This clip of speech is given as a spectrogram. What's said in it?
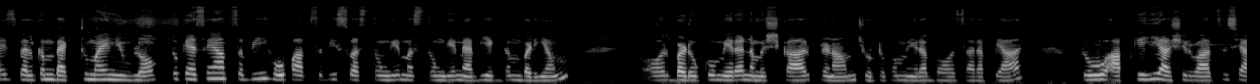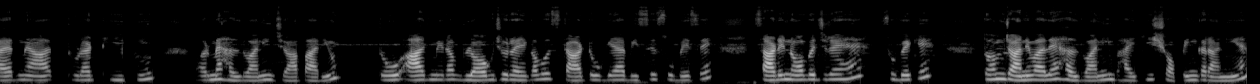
Guys welcome back to my new blog तो कैसे हैं आप सभी? होप आप सभी स्वस्थ होंगे, मस्त होंगे। मैं भी एकदम बढ़िया हूँ। और बड़ों को मेरा नमस्कार, प्रणाम, छोटों को मेरा बहुत सारा प्यार। तो आपके ही आशीर्वाद से शायद मैं आज थोड़ा ठीक हूँ और मैं हल्द्वानी जा पा रही हूँ। तो आज मेरा ब्लॉग जो रहेगा वो स्टार्ट हो गया अभी से सुबह से। साढ़े नौ बज रहे हैं सुबह के। तो हम जाने वाले हैं हल्द्वानी भाई की शॉपिंग करानी है।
